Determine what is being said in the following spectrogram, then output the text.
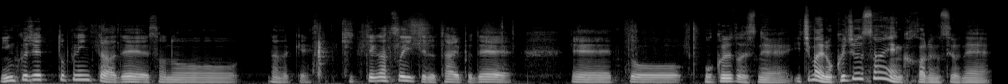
インクジェットプリンターでそのなんだっけ切手がついてるタイプでえーっと送るとですね1枚63円かかるんですよね。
